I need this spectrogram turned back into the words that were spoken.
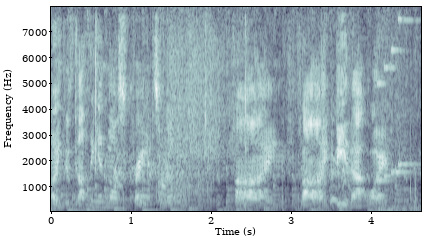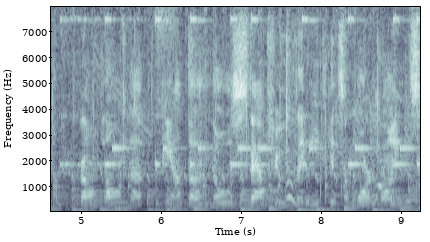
Wait, there's nothing in those crates, really? Fine, fine, be that way. Ground pound that Pianta nose statue thingy to get some more coins.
